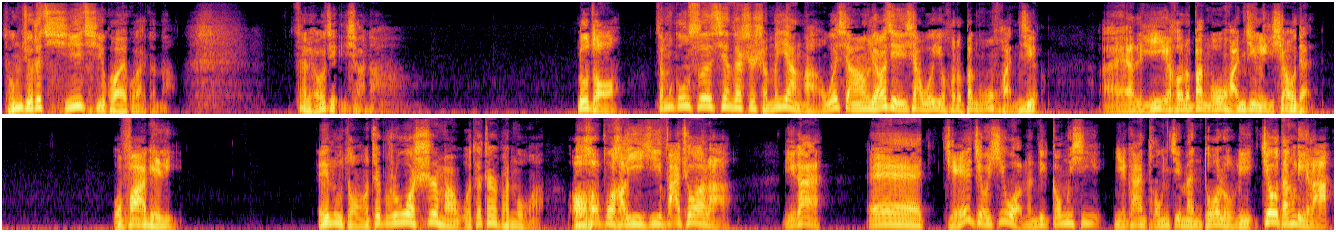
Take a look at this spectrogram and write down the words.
总觉得奇奇怪怪的呢。再了解一下呢，陆总，咱们公司现在是什么样啊？我想了解一下我以后的办公环境。哎呀，你以后的办公环境你晓得，我发给你。哎，陆总，这不是卧室吗？我在这儿办公啊。哦，不好意思，发错了。你看。哎，这就是我们的公司。你看，同志们多努力，就等你了。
